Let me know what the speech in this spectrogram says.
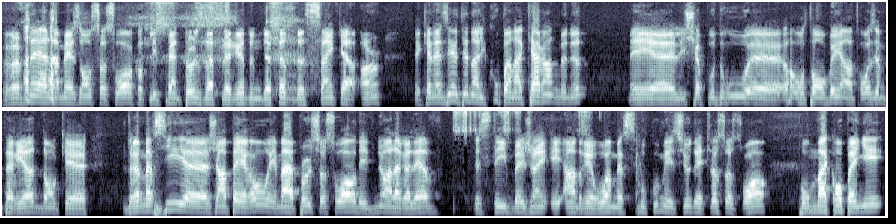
revenait à la maison ce soir contre les Panthers de la Floride, une défaite de 5 à 1. Le Canadien était dans le coup pendant 40 minutes, mais euh, les chapeaux de roue euh, ont tombé en troisième période. Donc, je voudrais remercier Jean Perron et Mapper ce soir d'être venus en la relève de Steve Bégin et André Roy. Merci beaucoup, messieurs, d'être là ce soir pour m'accompagner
